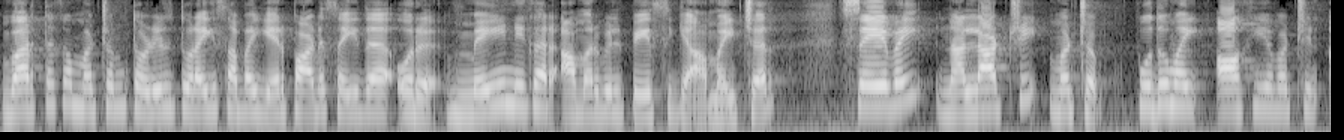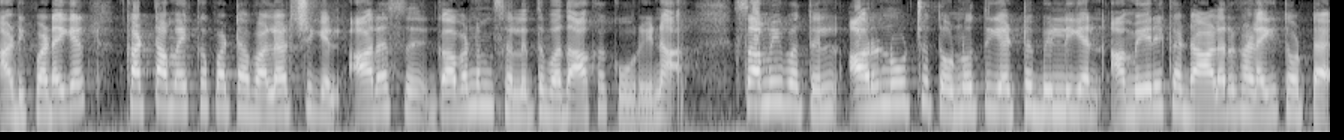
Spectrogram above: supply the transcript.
வர்த்தகம் மற்றும் தொழில்துறை சபை ஏற்பாடு செய்த ஒரு மெய்நிகர் அமர்வில் பேசிய அமைச்சர் சேவை நல்லாட்சி மற்றும் புதுமை ஆகியவற்றின் அடிப்படையில் கட்டமைக்கப்பட்ட வளர்ச்சியில் அரசு கவனம் செலுத்துவதாக கூறினார். சமீபத்தில் அறுநூற்று தொண்ணூத்தி எட்டு பில்லியன் அமெரிக்க டாலர்களை தொட்ட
